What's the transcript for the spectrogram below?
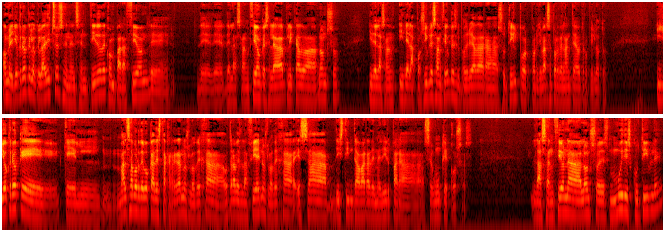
Hombre, yo creo que lo que lo ha dicho es en el sentido de comparación de, de la sanción que se le ha aplicado a Alonso y de, la, y de la posible sanción que se le podría dar a Sutil por, por llevarse por delante a otro piloto. Y yo creo que, que, el mal sabor de boca de esta carrera nos lo deja otra vez la FIA y nos lo deja esa distinta vara de medir para según qué cosas. La sanción a Alonso es muy discutible,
